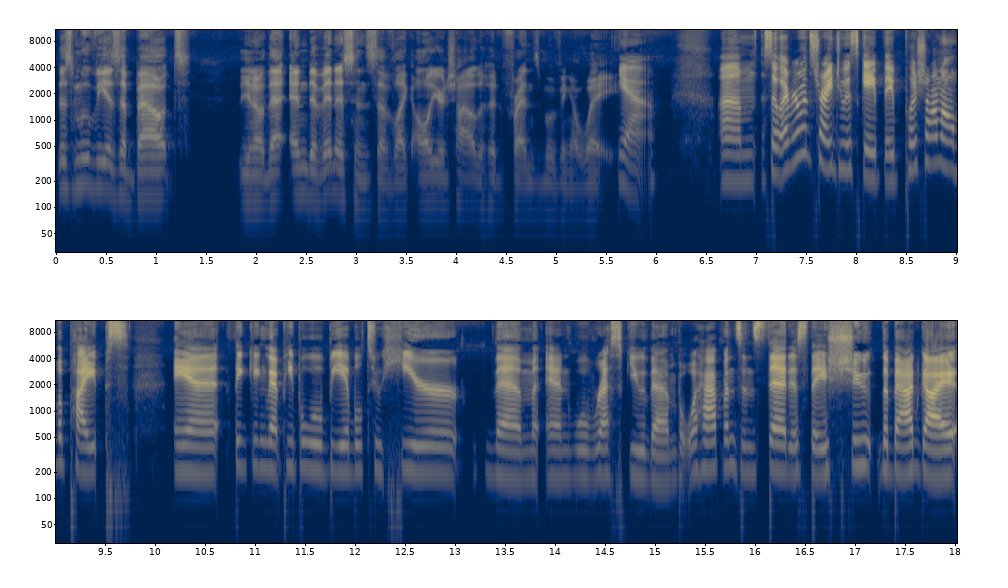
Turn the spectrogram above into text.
this movie is about you know that end of innocence of like all your childhood friends moving away. Yeah. Um, so everyone's trying to escape. They push on all the pipes and thinking that people will be able to hear them and will rescue them. But what happens instead is they shoot the bad guy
